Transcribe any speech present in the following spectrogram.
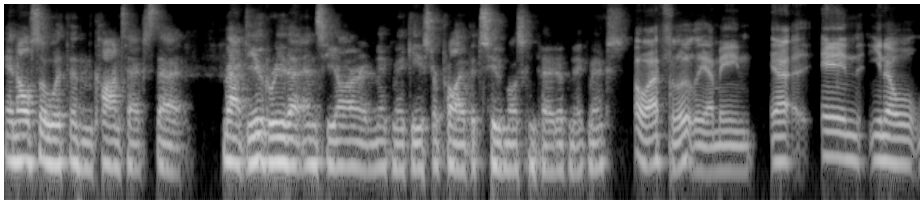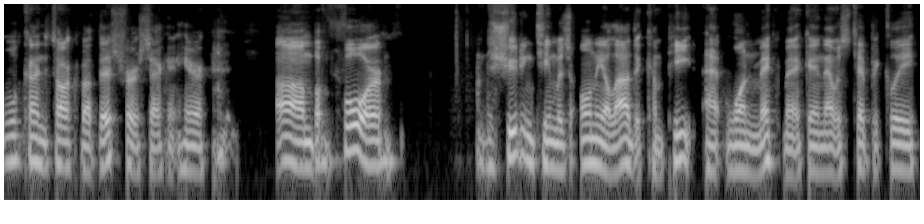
and also within context that Matt, do you agree that NCR and McMick East are probably the two most competitive McMicks? Oh, absolutely. I mean, uh, and you know, we'll kind of talk about this for a second here. Um, before the shooting team was only allowed to compete at one McMick, and that was typically,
